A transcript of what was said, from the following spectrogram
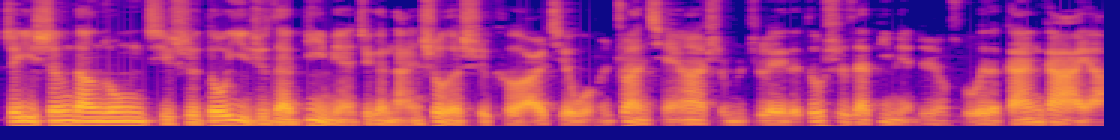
这一生当中，其实都一直在避免这个难受的时刻，而且我们赚钱啊什么之类的，都是在避免这种所谓的尴尬呀。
